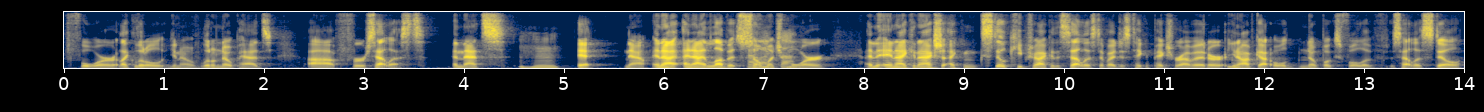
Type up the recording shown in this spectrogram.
for like little you know little notepads uh, for set lists, and that's it now. And I and I love it so like much that. more. And, and I can actually I can still keep track of the set list if I just take a picture of it or you know I've got old notebooks full of set lists still,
